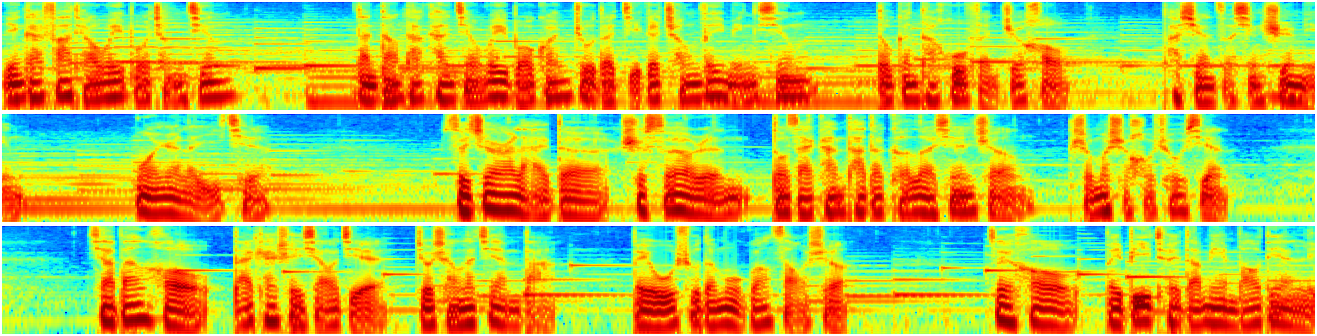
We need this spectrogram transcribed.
应该发条微博澄清。但当她看见微博关注的几个成微明星都跟她互粉之后，她选择性失明，默认了一切。随之而来的是所有人都在看他的可乐先生什么时候出现。下班后，白开水小姐就成了箭靶，被无数的目光扫射，最后被逼退到面包店里，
